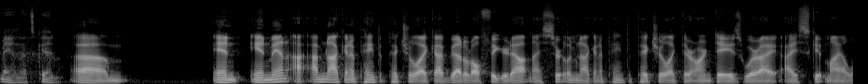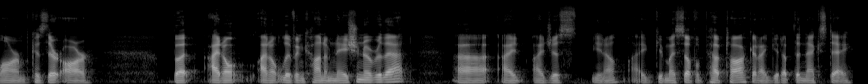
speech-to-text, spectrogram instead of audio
Man, that's good. Um, and and man, I, I'm not going to paint the picture like I've got it all figured out, and I certainly am not going to paint the picture like there aren't days where I, I skip my alarm because there are, but I don't I don't live in condemnation over that. Uh, I I just you know I give myself a pep talk and I get up the next day,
